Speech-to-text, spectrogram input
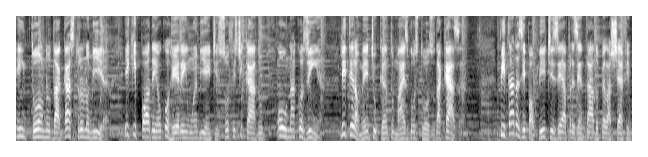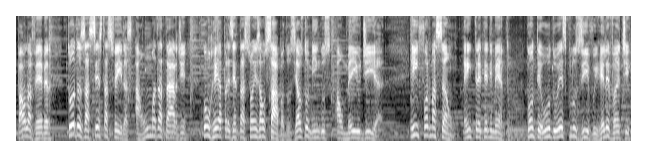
em torno da gastronomia e que podem ocorrer em um ambiente sofisticado ou na cozinha, literalmente o canto mais gostoso da casa. Pitadas e Palpites é apresentado pela chefe Paula Weber todas as sextas-feiras, à uma da tarde, com reapresentações aos sábados e aos domingos, ao meio-dia. Informação, entretenimento, conteúdo exclusivo e relevante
